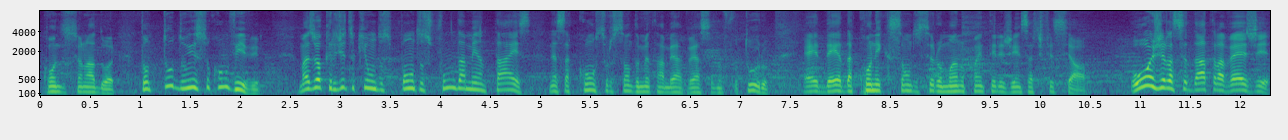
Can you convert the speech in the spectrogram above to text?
condicionador. Então tudo isso convive. Mas eu acredito que um dos pontos fundamentais nessa construção do metaverso no futuro é a ideia da conexão do ser humano com a inteligência artificial. Hoje ela se dá através de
